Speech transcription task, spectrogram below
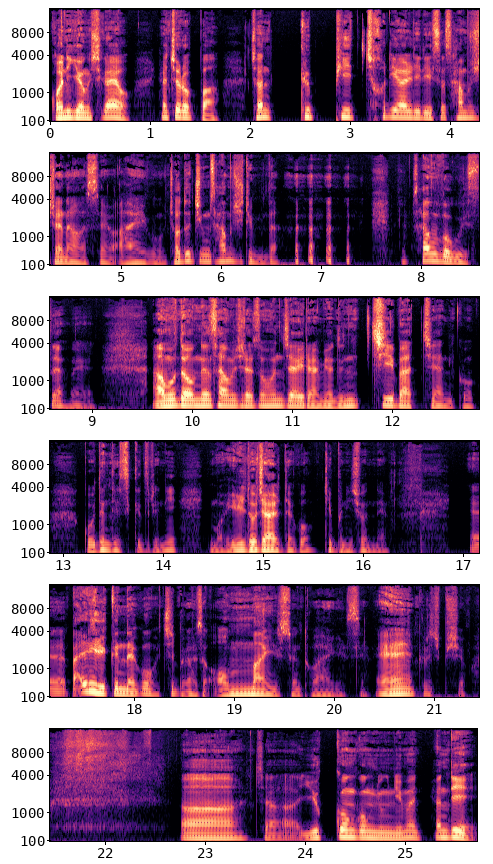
권희경 씨가요, 현철 오빠, 전 급히 처리할 일이 있어 사무실에 나왔어요. 아이고, 저도 지금 사무실입니다. 사무 보고 있어요. 네. 아무도 없는 사무실에서 혼자 일하며 눈치 받지 않고 고든 디스크 들으니 뭐 일도 잘 되고 기분이 좋네요. 에, 빨리 일 끝내고 집에 가서 엄마 일손 도와야겠어요. 예, 그러십시오. 아, 자, 6006님은 현디,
